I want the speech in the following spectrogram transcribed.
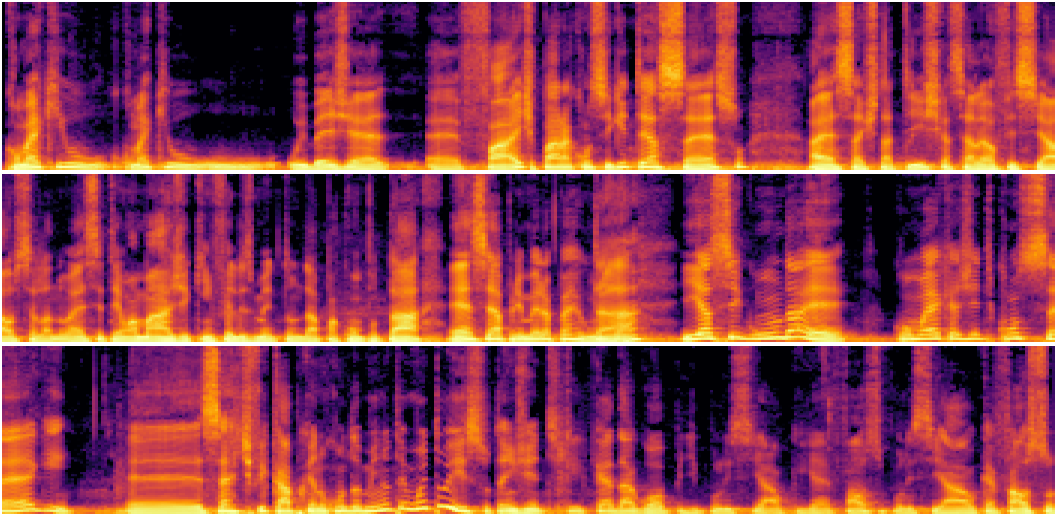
Como é que o, como é que o, o IBGE é, faz para conseguir ter acesso a essa estatística, se ela é oficial, se ela não é, se tem uma margem que infelizmente não dá para computar? Essa é a primeira pergunta. Tá. E a segunda é, como é que a gente consegue é, certificar, porque no condomínio tem muito isso. Tem gente que quer dar golpe de policial, que é falso policial, que é falso,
